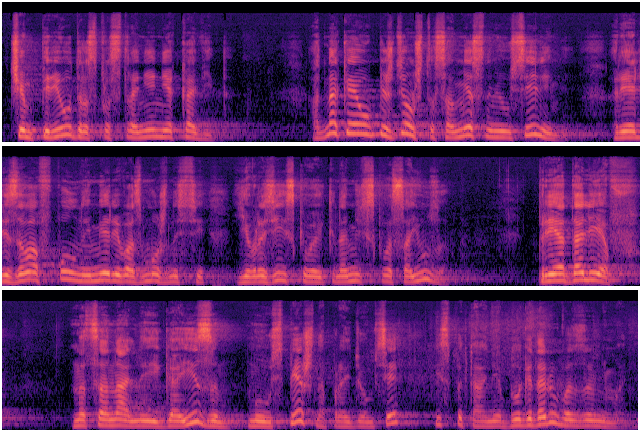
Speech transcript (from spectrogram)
чем период распространения ковида. Однако я убежден, что совместными усилиями, реализовав в полной мере возможности Евразийского экономического союза, преодолев национальный эгоизм, мы успешно пройдем все испытания. Благодарю вас за внимание.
